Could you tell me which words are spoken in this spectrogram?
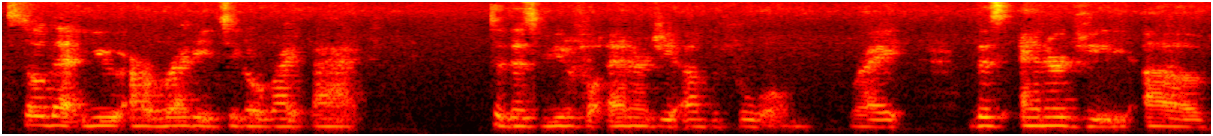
so that you are ready to go right back to this beautiful energy of the fool, right? This energy of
